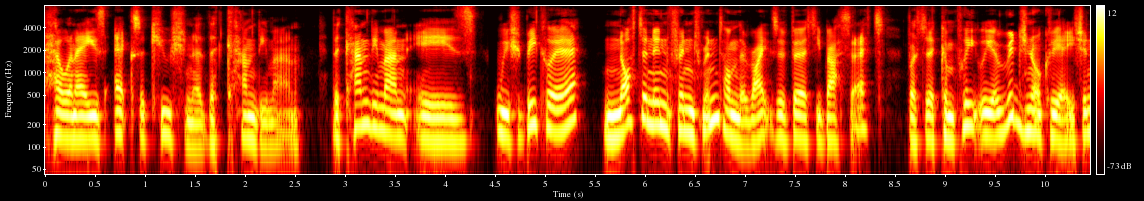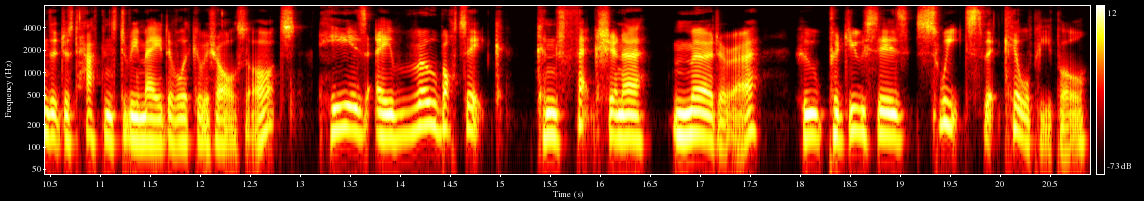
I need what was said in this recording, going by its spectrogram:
Helen A's executioner, the Candyman. The Candyman is, we should be clear, not an infringement on the rights of Bertie Bassett, but a completely original creation that just happens to be made of licorice all sorts. He is a robotic confectioner murderer who produces sweets that kill people,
